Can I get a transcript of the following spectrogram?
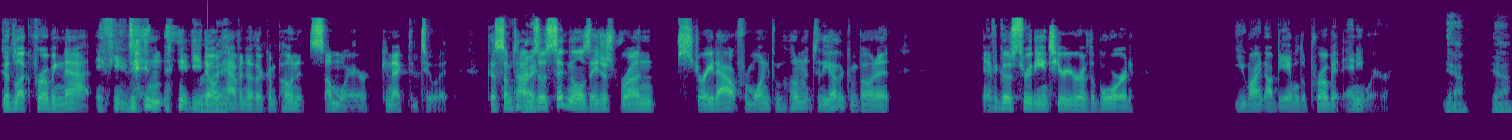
Good luck probing that if you didn't, if you right. don't have another component somewhere connected to it. Because sometimes right. those signals they just run straight out from one component to the other component. And if it goes through the interior of the board, you might not be able to probe it anywhere. Yeah, yeah.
